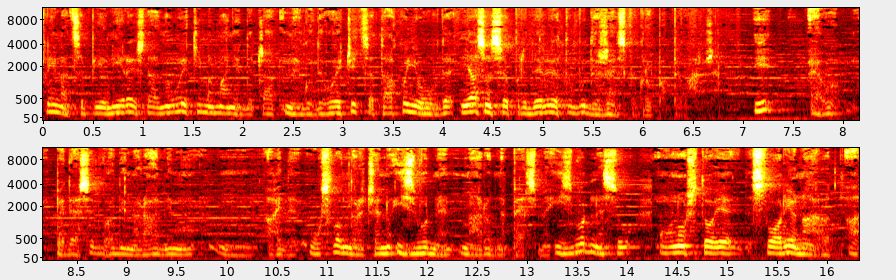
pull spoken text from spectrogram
klinaca pionira i stavno, uvek ima manje dečaka nego devojčica, tako i ovde. I ja sam se opredelio da to bude ženska grupa pevača. I evo, 50 godina radimo, mm, ajde, uslovno rečeno, izvorne narodne pesme. Izvorne su ono što je stvorio narod, a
